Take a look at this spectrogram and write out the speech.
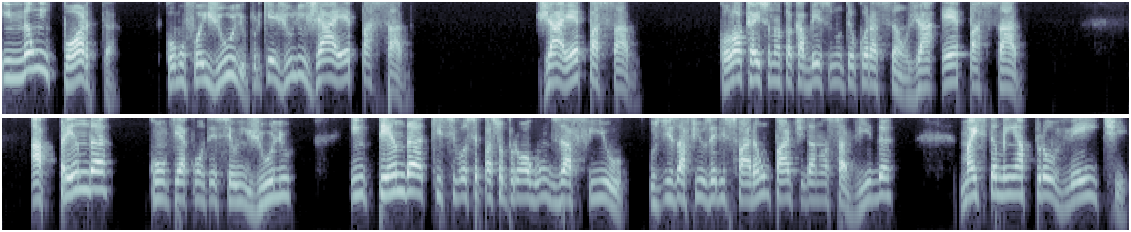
E não importa como foi julho, porque julho já é passado. Já é passado. Coloca isso na tua cabeça e no teu coração, já é passado. Aprenda com o que aconteceu em julho Entenda que se você passou por algum desafio, os desafios eles farão parte da nossa vida, mas também aproveite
